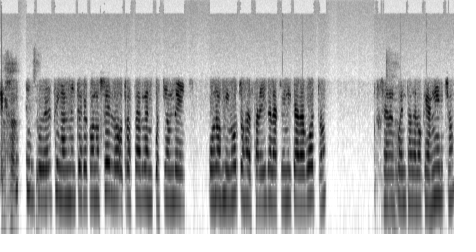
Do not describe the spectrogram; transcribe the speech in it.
en poder finalmente reconocerlo, otros tardan en cuestión de unos minutos al salir de la clínica de aborto, se dan cuenta de lo que han hecho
